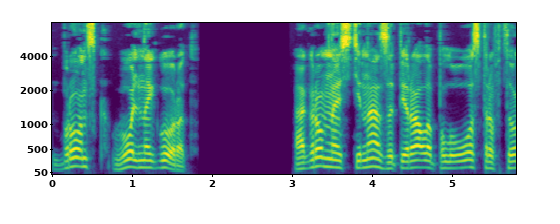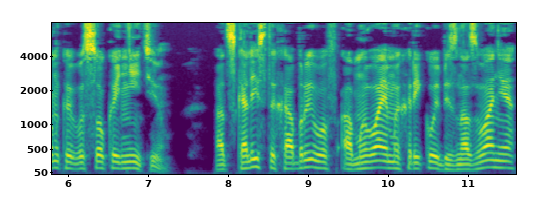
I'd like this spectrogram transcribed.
Бронск — вольный город. Огромная стена запирала полуостров тонкой высокой нитью. От скалистых обрывов, омываемых рекой без названия,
